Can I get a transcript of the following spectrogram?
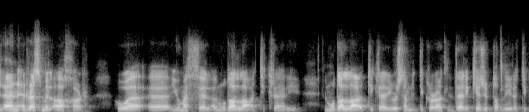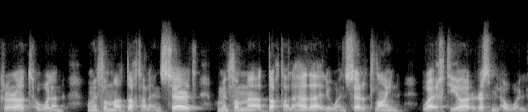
الآن الرسم الآخر هو يمثل المضلع التكراري. المضلع التكراري يرسم للتكرارات لذلك يجب تضليل التكرارات أولا ومن ثم الضغط على insert ومن ثم الضغط على هذا اللي هو insert line واختيار الرسم الأول.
